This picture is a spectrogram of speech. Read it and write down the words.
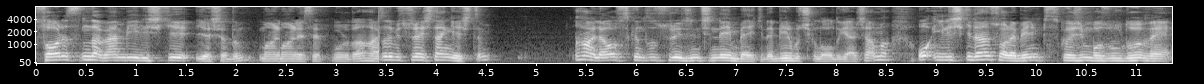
Sonrasında ben bir ilişki yaşadım ma- maalesef burada. Hayatımda bir süreçten geçtim. Hala o sıkıntılı sürecin içindeyim belki de. Bir buçuk yıl oldu gerçi ama o ilişkiden sonra benim psikolojim bozulduğu ve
